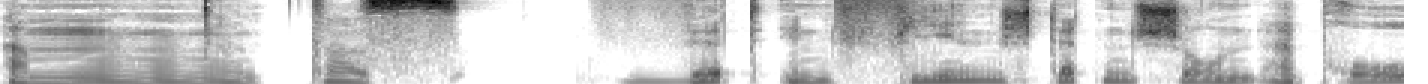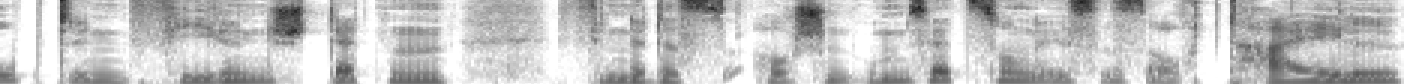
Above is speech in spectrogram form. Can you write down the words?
Ähm, das wird in vielen Städten schon erprobt. In vielen Städten findet das auch schon Umsetzung. Ist es auch Teil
